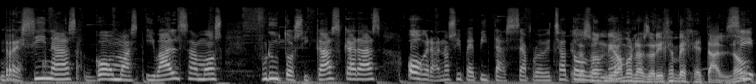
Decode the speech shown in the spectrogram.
resinas, gomas y bálsamos, frutos y cáscaras o granos y pepitas. Se aprovecha son, digamos, las de origen vegetal, ¿no? Sí,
